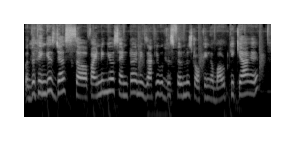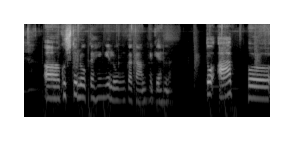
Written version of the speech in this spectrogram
But the thing is just uh, finding your center and exactly what yeah. this film is talking about कि क्या है uh, कुछ तो लोग कहेंगे लोगों का काम है कहना तो आप uh,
